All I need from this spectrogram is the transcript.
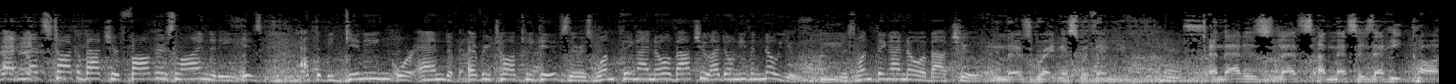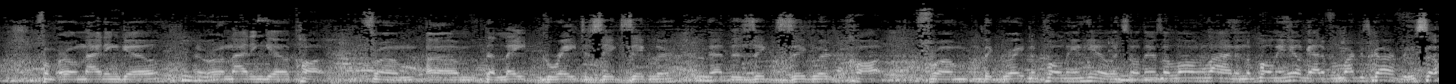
and, let's talk about your father's line that he is at the beginning or end of every talk he gives. There is one thing I know about you. I don't even know you. Mm. There's one thing I know about you. And there's greatness within you. Yes. And that is that's a message that he caught from Earl Nightingale. Mm-hmm. Earl Nightingale caught from um, the late great Zig Ziglar. Mm-hmm. That the Zig Ziglar caught from the great Napoleon Napoleon Hill. And so there's a long line, and Napoleon Hill got it from Marcus Garvey. So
